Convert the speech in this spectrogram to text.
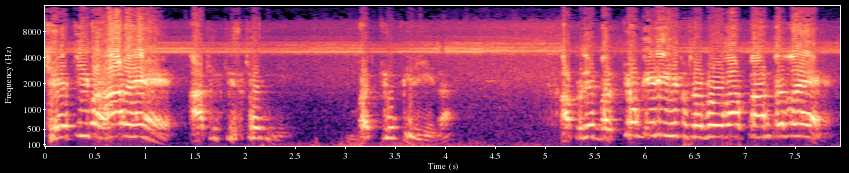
खेती बढ़ा रहे हैं, आखिर किसके लिए? बच्चों के लिए ना। अपने बच्चों के लिए ही तो सब लोग आप काम कर रहे हैं।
